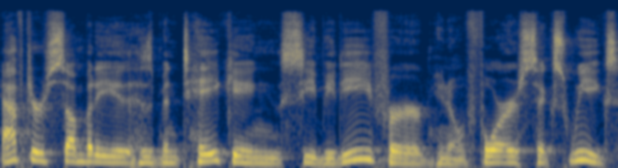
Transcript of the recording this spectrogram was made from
after somebody has been taking CBD for, you know, four or six weeks,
